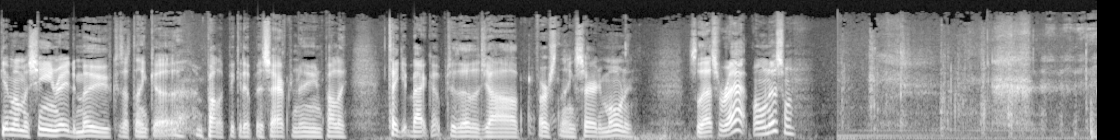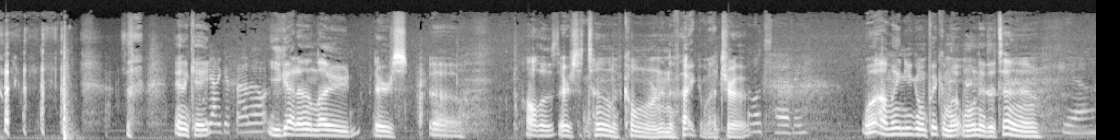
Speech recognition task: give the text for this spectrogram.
get my machine ready to move because I think uh, I'll probably pick it up this afternoon. Probably take it back up to the other job first thing Saturday morning. So that's a wrap on this one. Indicate. We gotta get that out. You gotta unload. There's uh, all those. There's a ton of corn in the back of my truck. It looks heavy. Well, I mean, you're gonna pick them up one at a time. Yeah.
